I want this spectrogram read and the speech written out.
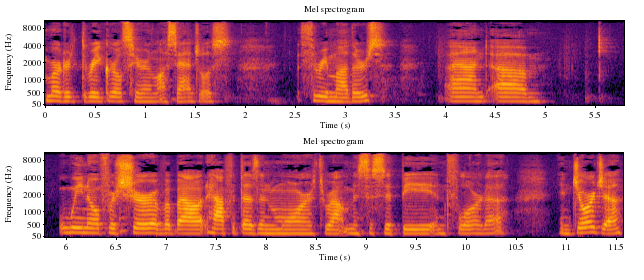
murdered three girls here in Los Angeles, three mothers, and um, we know for sure of about half a dozen more throughout Mississippi and Florida and Georgia.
